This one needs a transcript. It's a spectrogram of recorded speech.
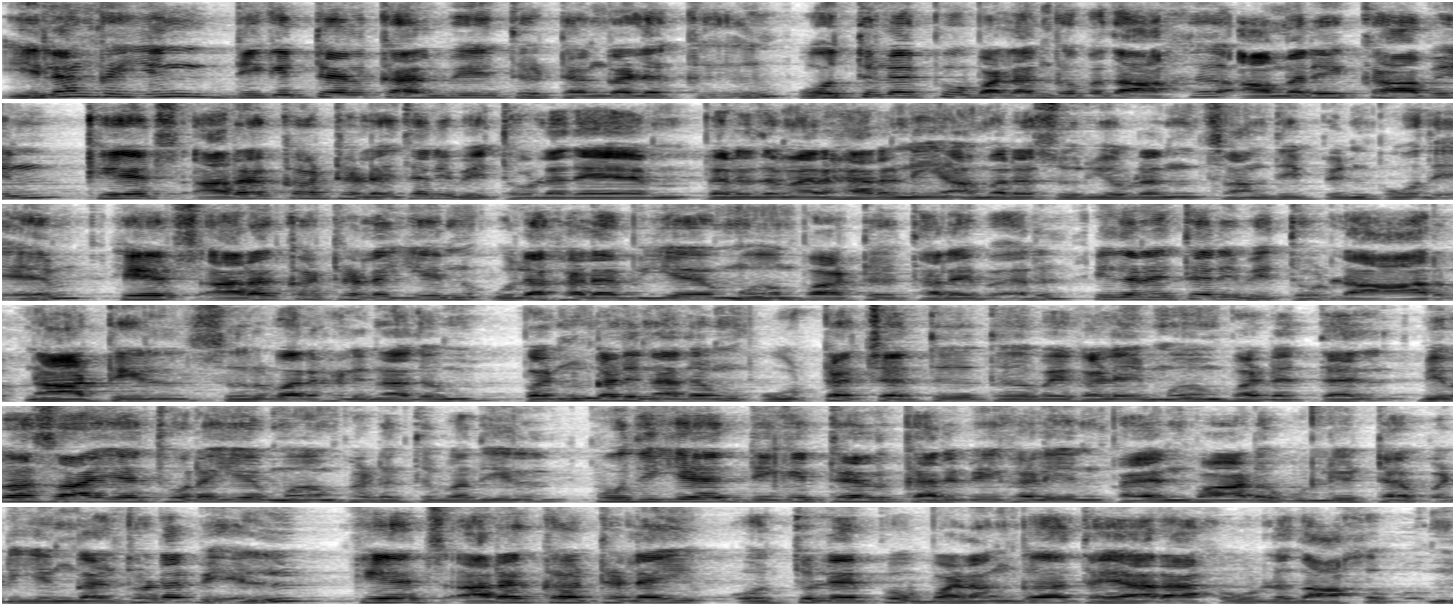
இலங்கையின் டிஜிட்டல் கல்வி திட்டங்களுக்கு ஒத்துழைப்பு வழங்குவதாக அமெரிக்காவின் கேட்ஸ் அறக்கட்டளை தெரிவித்துள்ளது. பிரதமர் ஹரணி அமரசூரியவுடன் சந்திப்பின் போது கேட்ஸ் அறக்கட்டளையின் உலகளவிய மேம்பாட்டு தலைவர் இதனை தெரிவித்துள்ளார். நாட்டில் சிறுவர்களினதும் பெண்களினதும் ஊட்டச்சத்து தேவைகளை மேம்படுத்தல் விவசாய துறையை மேம்படுத்துவதில் புதிய டிஜிட்டல் கருவிகளின் பயன்பாடு உள்ளிட்ட விடயங்கள் தொடர்பில் கேட்ஸ் அறக்கட்டளை ஒத்துழைப்பு வழங்க தயாராக உள்ளதாகவும்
